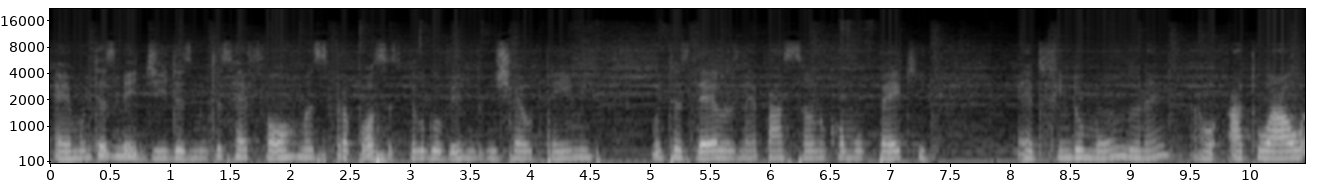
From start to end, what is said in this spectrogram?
É, muitas medidas, muitas reformas propostas pelo governo do Michel Temer, muitas delas, né, passando como o PEC é, do fim do mundo, né? A atual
